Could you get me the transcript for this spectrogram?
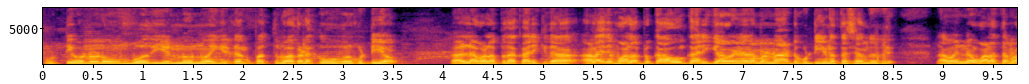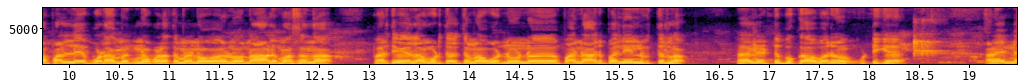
குட்டி ஒன்று ஒன்று ஒம்பது எண்ணூறுன்னு வாங்கியிருக்காங்க. பத்து ரூபா கணக்கு ஒவ்வொரு குட்டியும். நல்ல வளர்ப்பு தான் கறிக்கு தான் ஆனால் இது வளர்ப்புக்காகவும் கறிக்காகவும் ஏன்னா நம்ம நாட்டுக்குட்டி இனத்தை சேர்ந்தது? நம்ம இன்னும் வளர்த்தோம்னா பல்லே போடாமல் இருக்கணும் வளர்த்தோம்னா இன்னும் இன்னும் நாலு மாதம் தான் பருத்தி எல்லாம் கொடுத்து வச்சோம்னா ஒன்று ஒன்று பதினாறு பள்ளியில் விற்றுடலாம் நல்லா நெட்டு புக்காக வரும் குட்டிக்கு. ஆனால் என்ன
